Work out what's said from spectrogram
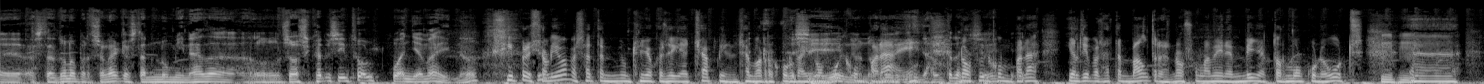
eh, ha estat una persona que ha estat nominada als Oscars i no el guanya mai, no? Sí, però això li va passar també un senyor que es deia Chaplin, em sembla recordar, sí, i no el vull comparar, no, no, eh? No el vull sí. comparar, i els hi ha passat amb altres, no solament amb ell, actors molt coneguts. Uh mhm. -huh. eh,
